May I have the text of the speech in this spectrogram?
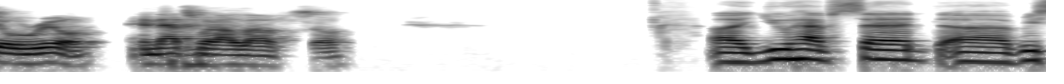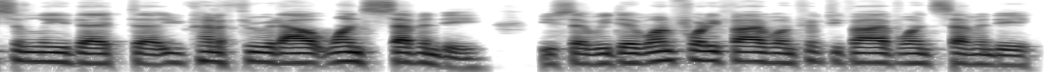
Still real, and that's what I love. So Uh, you have said uh, recently that uh, you kind of threw it out 170. You said we did 145, 155, 170.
